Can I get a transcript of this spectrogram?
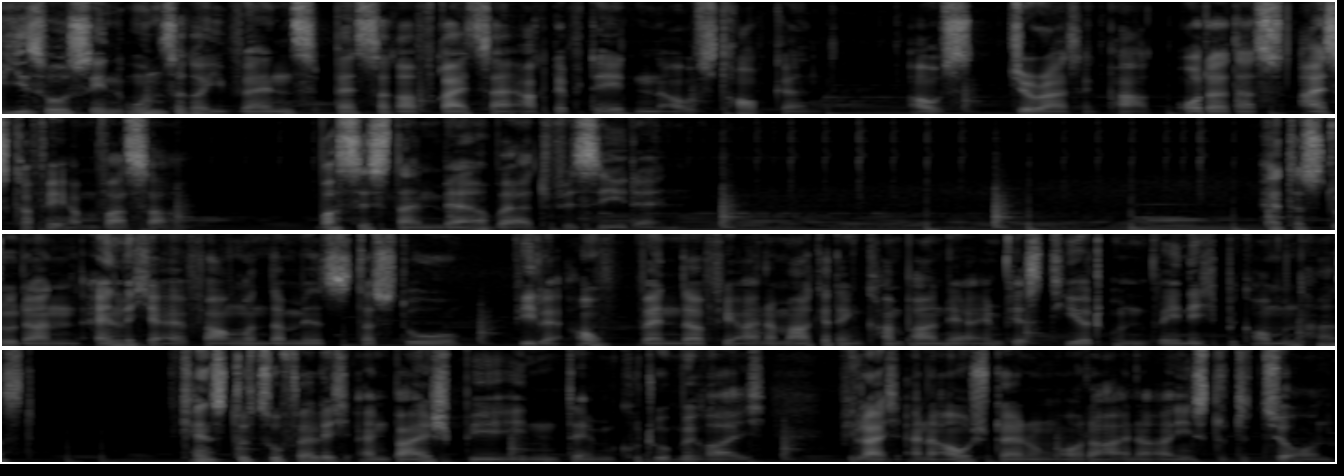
Wieso sind unsere Events bessere Freizeitaktivitäten aus Top Gun, aus Jurassic Park oder das Eiscafé am Wasser? Was ist dein Mehrwert für sie denn? Hättest du dann ähnliche Erfahrungen damit, dass du viele Aufwender für eine Marketingkampagne investiert und wenig bekommen hast? Kennst du zufällig ein Beispiel in dem Kulturbereich, vielleicht eine Ausstellung oder eine Institution,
